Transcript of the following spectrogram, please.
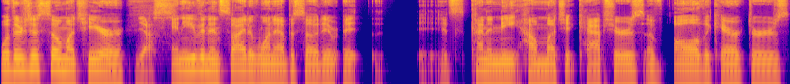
Well, there's just so much here, yes, and even inside of one episode, it, it it's kind of neat how much it captures of all the characters,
